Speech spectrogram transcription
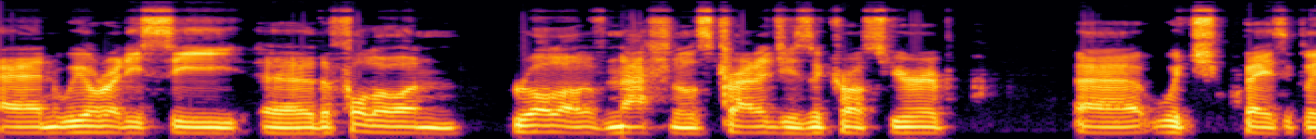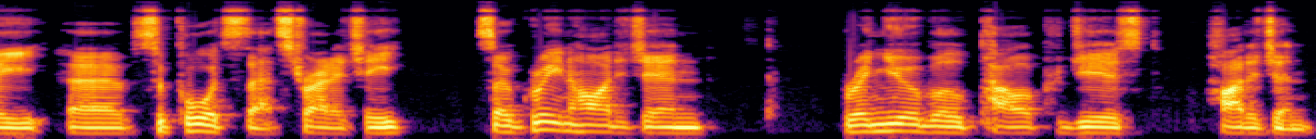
And we already see uh, the follow on rollout of national strategies across Europe uh, which basically uh, supports that strategy. So green hydrogen, renewable power produced hydrogen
